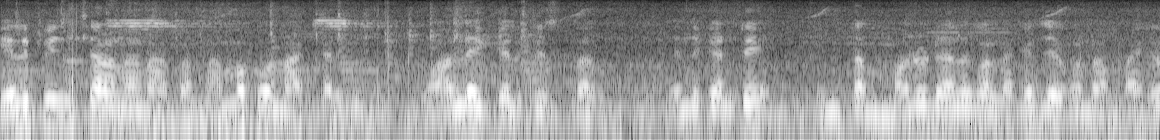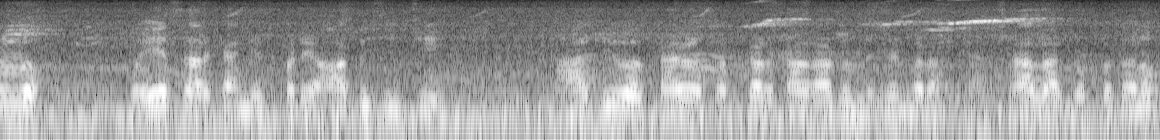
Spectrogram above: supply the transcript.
గెలిపించాలన్న నాకు నమ్మకం నాకు కలిగింది. వాళ్ళే గెలిపిస్తారు ఎందుకంటే ఇంత మనుడు అనుకో లెక్క చేయకుండా మహిళలు వైఎస్ఆర్ కాంగ్రెస్ పార్టీ ఆఫీస్ నుంచి ఆర్డీఓ కార్యాలయ సర్కార్ కార్యాలయం రావడం నిజం చాలా గొప్పతనం.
